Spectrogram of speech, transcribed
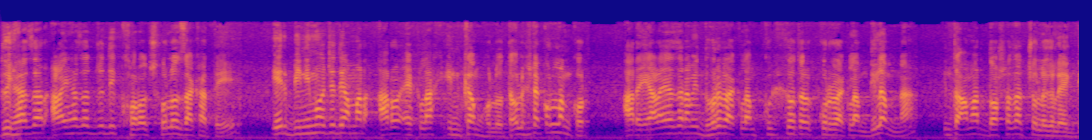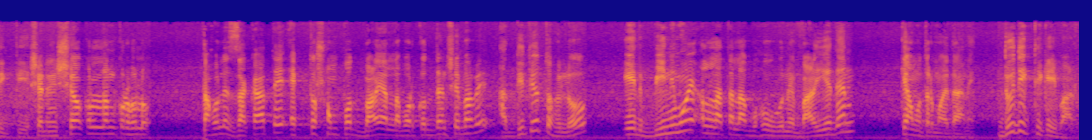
দুই হাজার, আড়াই হাজার যদি খরচ হলো জাকাতে এর বিনিময়ে যদি আমার আরও এক লাখ ইনকাম হলো, তাহলে সেটা কল্যাণকর। আর আড়াই হাজার আমি ধরে রাখলাম কুকিকত করে রাখলাম, দিলাম না, কিন্তু আমার দশ হাজার চলে গেলো একদিক দিয়ে। সেটা নিশ্চয় অকল্যাণকর হলো। তাহলে জাকাতে এক তো সম্পদ বাড়ে আল্লাহ বরকত দেন সেভাবে, আর দ্বিতীয়ত হলো, এর বিনিময় আল্লাহ তালা বহু গুণে বাড়িয়ে দেন কেমতের ময়দানে। দুই দিক থেকেই বাড়ে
